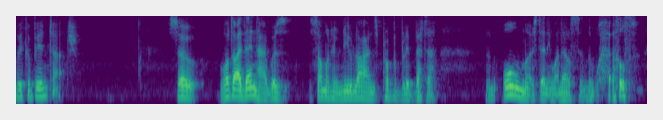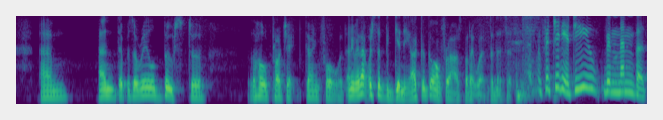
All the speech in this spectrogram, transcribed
we could be in touch. So, what I then had was someone who knew lions probably better than almost anyone else in the world. Um, and it was a real boost to the whole project going forward. Anyway, that was the beginning. I could go on for hours, but I won't, but that's it. Virginia, do you remember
